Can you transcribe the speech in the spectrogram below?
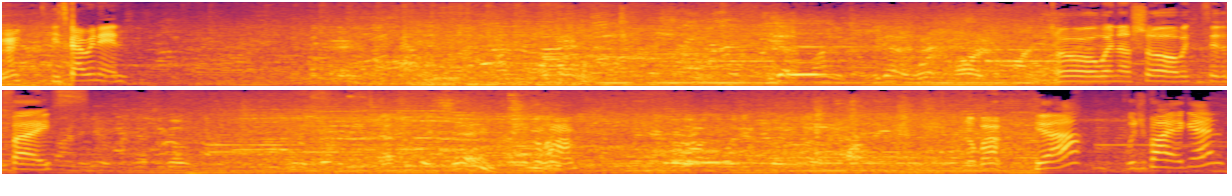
Okay. He's going in. Oh, we're not sure. We can see the face. Not bad. Yeah? Would you buy it again?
